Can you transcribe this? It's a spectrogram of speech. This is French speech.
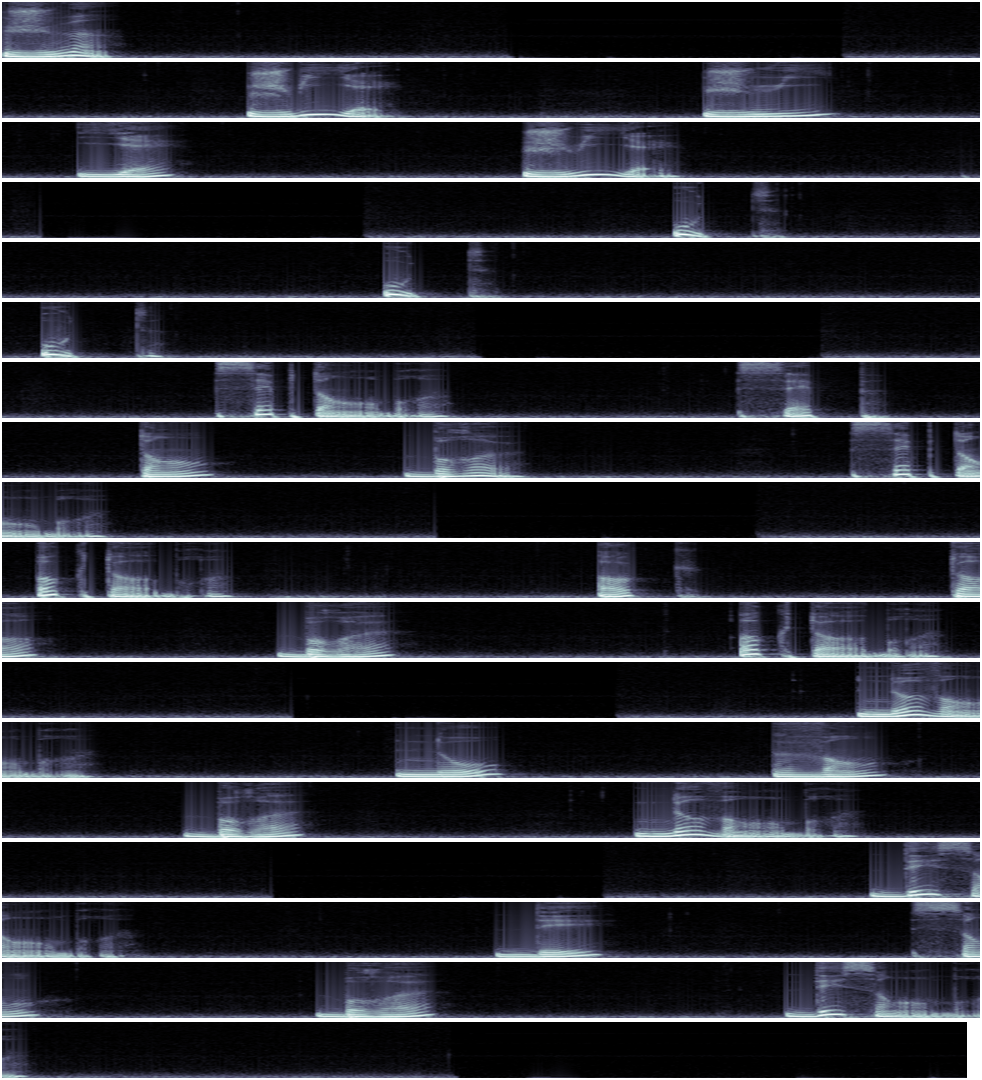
juin. Juillet, juillet, juillet. Septembre, sep, temps, bre. Septembre. Octobre. Oc. To. Bre. Octobre. Novembre. No. Vent. Bre. Novembre. Décembre. Dé. Sans. Bre. Décembre.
